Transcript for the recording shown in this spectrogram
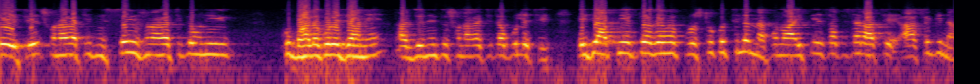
রয়েছে। সোনাগাছি নিশ্চয়ই সোনাগাছিকে উনি খুব ভালো করে জানে, তার জন্যই তো সোনাগাছিটা বলেছে। এই যে আপনি একটু আগে আমার প্রশ্ন করছিলেন না, কোনো আইপিএস অফিসার আছে, আসে কিনা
